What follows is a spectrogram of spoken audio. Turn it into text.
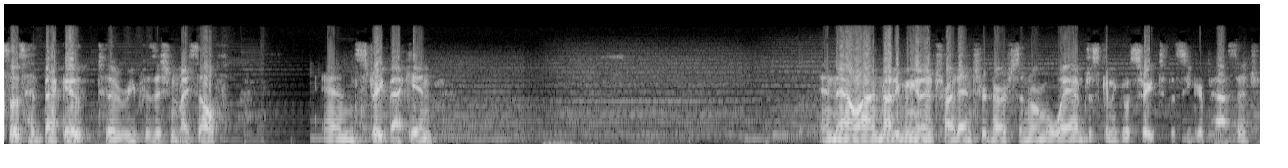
So let's head back out to reposition myself, and straight back in. And now I'm not even going to try to enter Narshe the normal way, I'm just going to go straight to the secret passage.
